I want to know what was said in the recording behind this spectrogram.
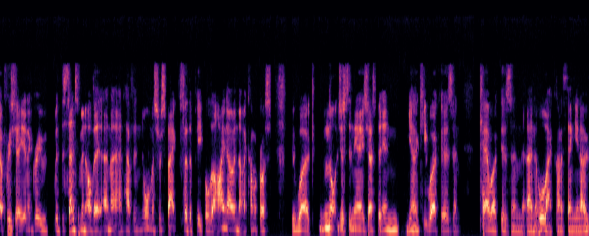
appreciate and agree with, with the sentiment of it, and, and have enormous respect for the people that I know and that I come across who work not just in the NHS but in you know key workers and care workers and, and all that kind of thing. You know,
